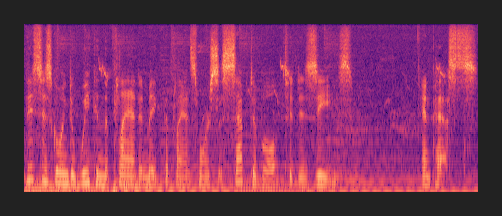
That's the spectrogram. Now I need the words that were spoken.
this is going to weaken the plant and make the plants more susceptible to disease and pests.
